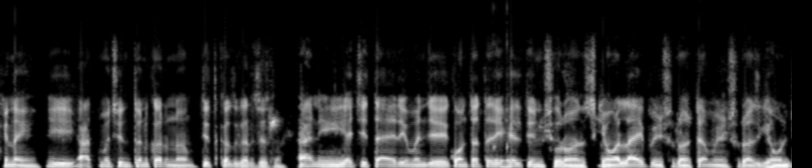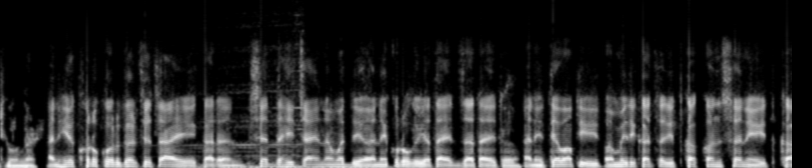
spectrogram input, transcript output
की नाही ही आत्मचिंतन करणं तितकंच गरजेचं. आणि याची तयारी म्हणजे कोणता तरी हेल्थ इन्शुरन्स किंवा लाईफ इन्शुरन्स टर्म इन्शुरन्स घेऊन ठेवणं. आणि हे खरोखर गरजेचं आहे कारण सध्या सध्याही चायनामध्ये अनेक रोग येत आहेत जात आहेत. आणि त्या बाबतीत अमेरिका तर इतका कन्सर्न आहे इतका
